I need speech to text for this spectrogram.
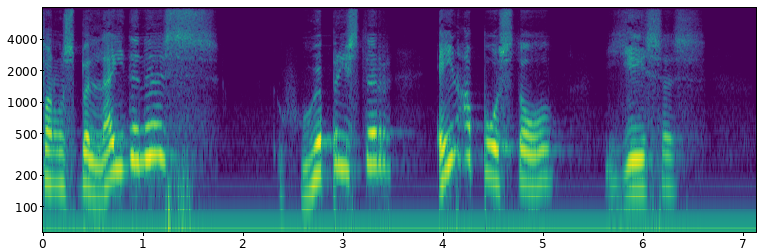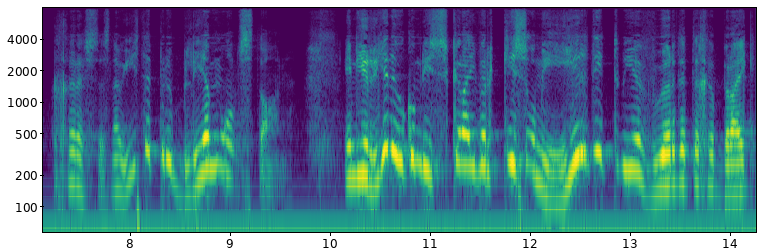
van ons belydenis. Hoëpriester en apostel Jesus Christus. Nou hier's 'n probleem ontstaan. En die rede hoekom die skrywer kies om hierdie twee woorde te gebruik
